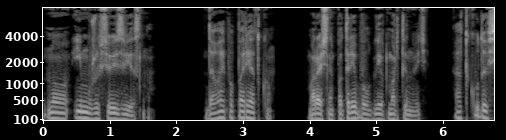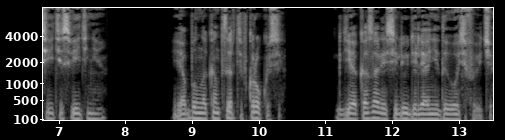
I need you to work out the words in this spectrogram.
Но им уже все известно». «Давай по порядку», – мрачно потребовал Глеб Мартынович. «Откуда все эти сведения?» «Я был на концерте в Крокусе, где оказались и люди Леонида Иосифовича»,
